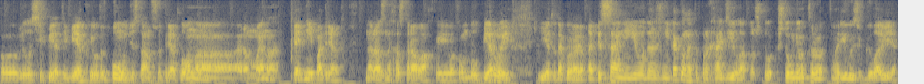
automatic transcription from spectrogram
велосипед и бег, и вот эту полную дистанцию триатлона Ironman 5 дней подряд на разных островах. И вот он был первый, и это такое описание его даже не как он это проходил, а то, что, что у него творилось в голове.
